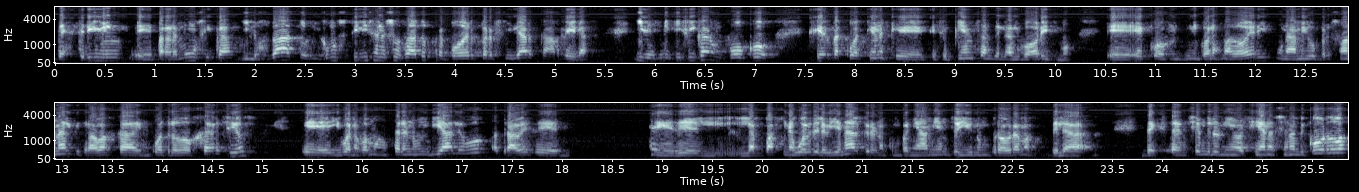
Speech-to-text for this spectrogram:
de streaming eh, para la música y los datos y cómo se utilizan esos datos para poder perfilar carreras y desmitificar un poco ciertas cuestiones que, se piensan del algoritmo. Eh, es con Nicolás Madoeri, un amigo personal que trabaja en 4.2 hercios, eh, y bueno, vamos a estar en un diálogo a través de, de la página web de la Bienal, pero en acompañamiento y en un programa de la de extensión de la Universidad Nacional de Córdoba,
